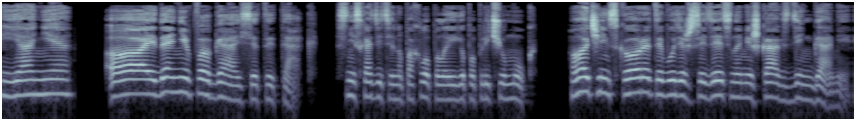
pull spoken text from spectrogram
Я не... Ой, да не пугайся ты так, снисходительно похлопала ее по плечу Мук. Очень скоро ты будешь сидеть на мешках с деньгами.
